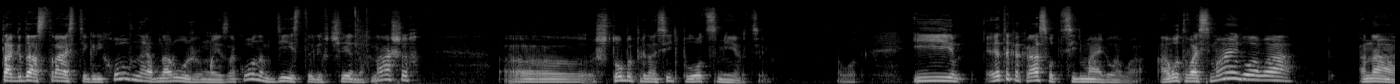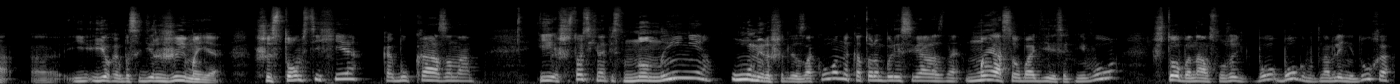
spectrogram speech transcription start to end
тогда страсти греховные, обнаруживаемые законом, действовали в членах наших, чтобы приносить плод смерти. Вот. И это как раз вот седьмая глава. А вот восьмая глава, она, э, ее как бы содержимое в шестом стихе как бы указано – и в шестом стихе написано, но ныне, умерши для закона, которым были связаны, мы освободились от него, чтобы нам служить Богу в обновлении духа,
